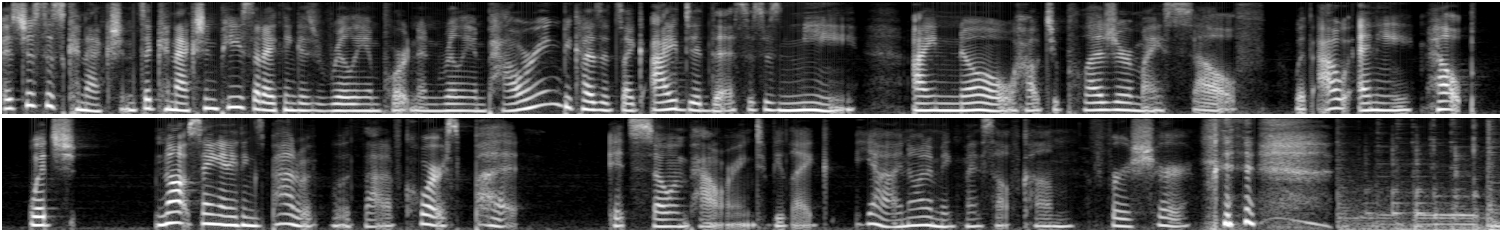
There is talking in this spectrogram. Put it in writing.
it's just this connection. It's a connection piece that I think is really important and really empowering because it's like, I did this. This is me. I know how to pleasure myself without any help, which not saying anything's bad with, with that, of course, but it's so empowering to be like, yeah, I know how to make myself come for sure.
